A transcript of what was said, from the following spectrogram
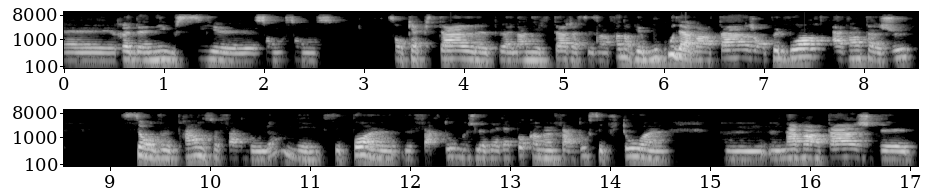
Euh, redonner aussi euh, son, son, son capital peut aller en héritage à ses enfants. Donc, il y a beaucoup d'avantages. On peut le voir avantageux si on veut prendre ce fardeau-là, mais c'est pas un, fardeau. Moi, je le verrais pas comme un fardeau, c'est plutôt un, un, avantage de,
